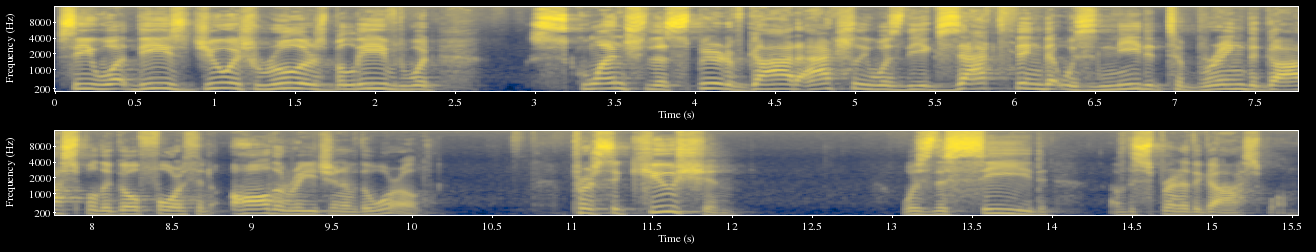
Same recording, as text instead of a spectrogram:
See, what these Jewish rulers believed would squench the Spirit of God actually was the exact thing that was needed to bring the gospel to go forth in all the region of the world. Persecution was the seed of the spread of the gospel.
